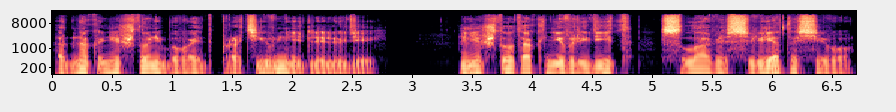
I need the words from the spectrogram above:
Однако ничто не бывает противнее для людей. Ничто так не вредит славе света сего,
